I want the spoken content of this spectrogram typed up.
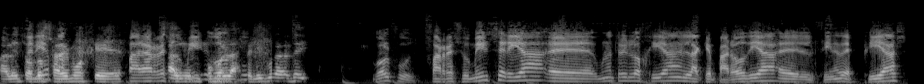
¿vale? Todos sabemos que Para resumir, como en las películas de... Golfus, para resumir sería eh, una trilogía en la que parodia el cine de espías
